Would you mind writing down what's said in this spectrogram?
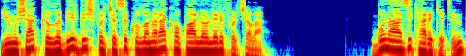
Yumuşak kıllı bir diş fırçası kullanarak hoparlörleri fırçala. Bu nazik hareketin,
